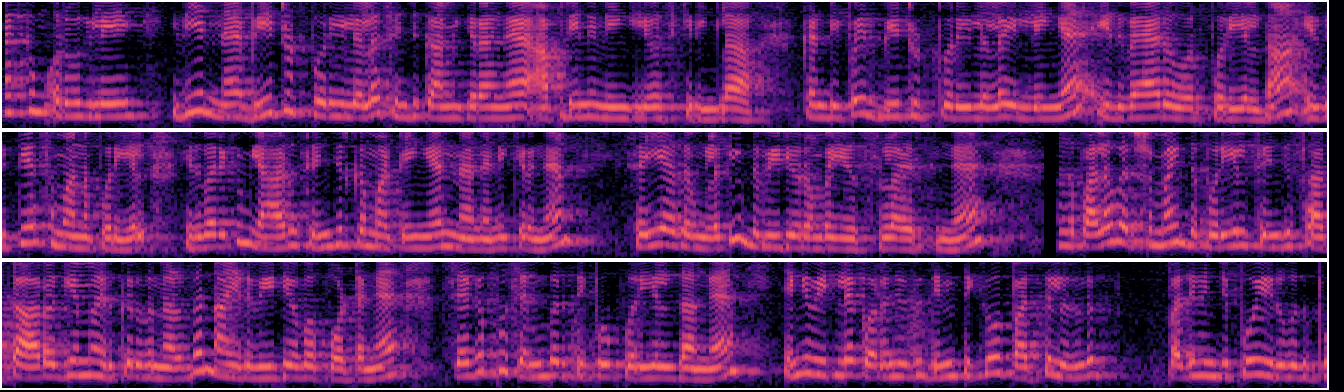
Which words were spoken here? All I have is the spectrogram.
வணக்கம் உறவுகளே. இது என்ன? பீட்ரூட் பொரியலெல்லாம் செஞ்சு காமிக்கிறாங்க அப்படின்னு நீங்கள் யோசிக்கிறீங்களா? கண்டிப்பாக இது பீட்ரூட் பொரியலெல்லாம் இல்லைங்க. இது வேறு ஒரு பொரியல் தான். இது வித்தியாசமான பொரியல். இது வரைக்கும் யாரும் செஞ்சுருக்க மாட்டீங்கன்னு நான் நினைக்கிறேங்க. செய்யாதவங்களுக்கு இந்த வீடியோ ரொம்ப யூஸ்ஃபுல்லாக இருக்குங்க. நாங்கள் பல வருஷமாக இந்த பொரியல் செஞ்சு சாப்பிட்டு ஆரோக்கியமாக இருக்கிறதுனால தான் நான் இதை வீடியோவாக போட்டேங்க. சிகப்பு செம்பருத்தி பூ பொரியல் தாங்க. எங்கள் வீட்டில் குறைஞ்சது தினத்துக்கு பத்துலேருந்து பதினஞ்சு பூ இருபது பூ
